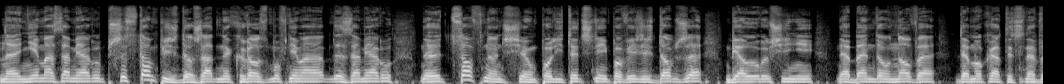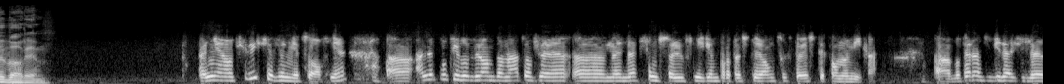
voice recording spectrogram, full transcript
e, nie ma zamiaru przystąpić do żadnych rozmów, nie ma zamiaru e, cofnąć się politycznie i powiedzieć, dobrze, Białorusini e, będą nowe, demokratyczne wybory. Nie, oczywiście, że nie cofnie, e, ale póki wygląda na to, że e, najlepszym sojusznikiem protestujących to jest ekonomika. Bo teraz widać, że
